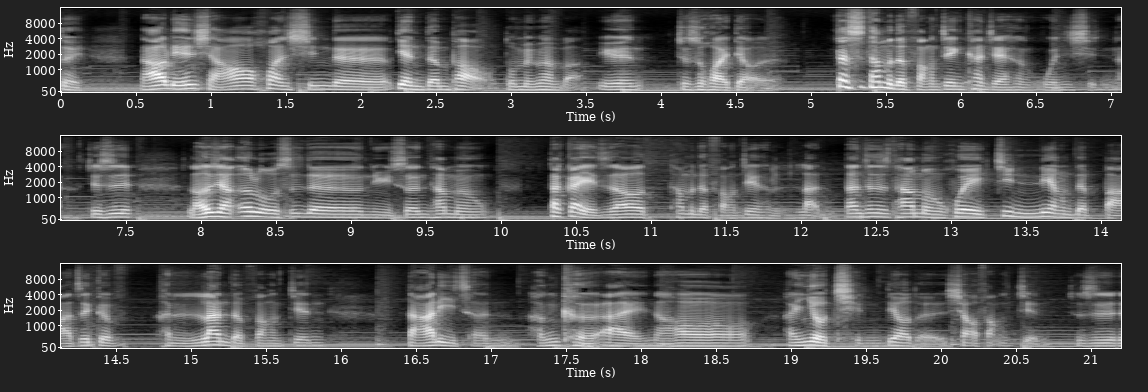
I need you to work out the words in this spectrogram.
对，然后连想要换新的电灯泡都没办法，因为就是坏掉了。但是他们的房间看起来很温馨呐，就是老实讲，俄罗斯的女生她们大概也知道他们的房间很烂，但这是他们会尽量的把这个很烂的房间打理成很可爱，然后很有情调的小房间，就是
